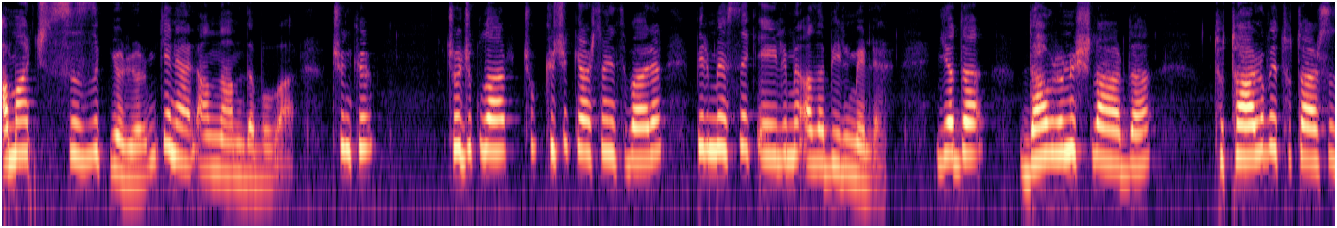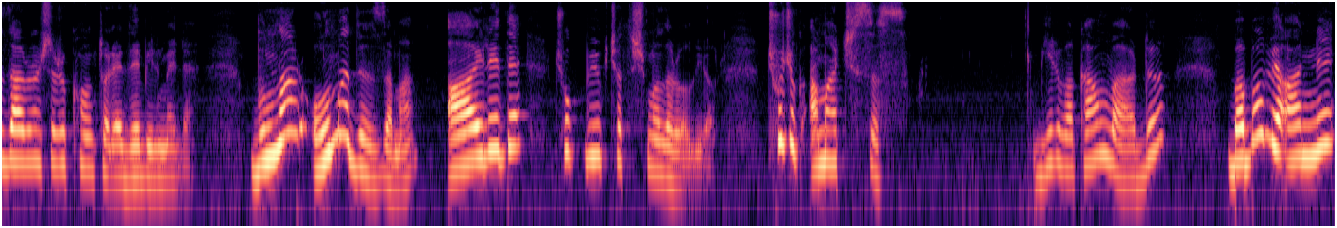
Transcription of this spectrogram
amaçsızlık görüyorum. Genel anlamda bu var. Çünkü çocuklar çok küçük yaştan itibaren bir meslek eğilimi alabilmeli. Ya da davranışlarda tutarlı ve tutarsız davranışları kontrol edebilmeli. Bunlar olmadığı zaman ailede çok büyük çatışmalar oluyor. Çocuk amaçsız. Bir vakam vardı. Baba ve anne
